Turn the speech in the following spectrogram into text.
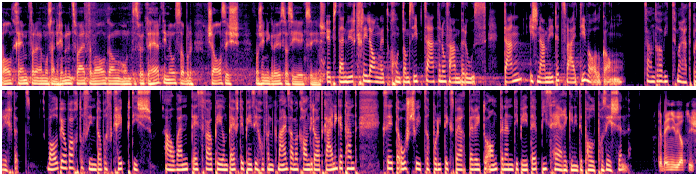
Wahlkämpfer. Er muss eigentlich immer einen zweiten Wahlgang und es wird eine Härte Nuss, aber die Chance ist wahrscheinlich grösser, als je war. Ob es dann wirklich lange kommt am 17. November aus. Dann ist nämlich der zweite Wahlgang. Sandra Wittmer hat berichtet. Wahlbeobachter sind aber skeptisch. Auch wenn die SVP und die FDP sich auf einen gemeinsamen Kandidat geeinigt haben, sieht der Ostschweizer Politexperte Reto Antonen die beiden bisherigen in der Pole Position. Der Benny Würz ist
